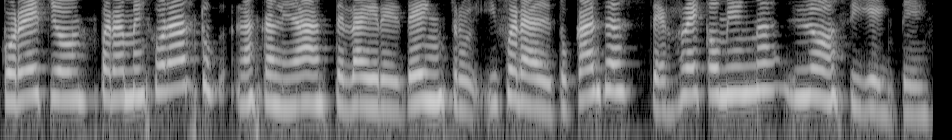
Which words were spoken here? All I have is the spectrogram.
Por ello, para mejorar la calidad del aire dentro y fuera de tu casa, se recomienda lo siguiente.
